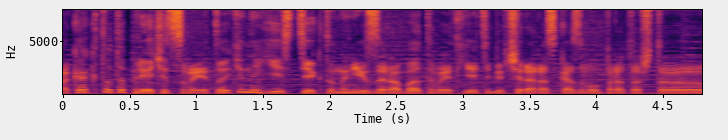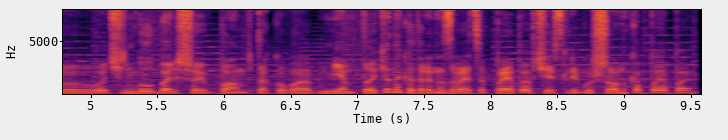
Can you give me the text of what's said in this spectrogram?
Пока кто-то прячет свои токены, есть те, кто на них зарабатывает. Я тебе вчера рассказывал про то, что очень был большой памп такого мем-токена, который называется Пеппа в честь лягушонка Пеппа.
